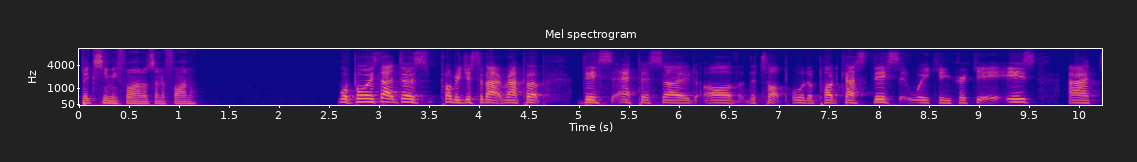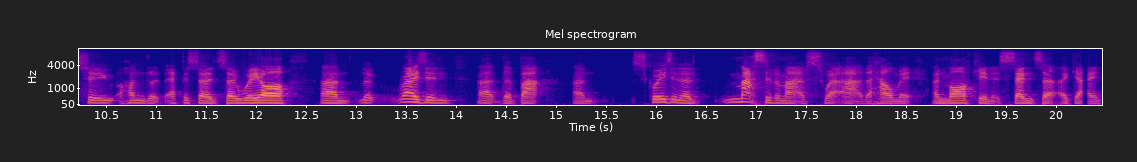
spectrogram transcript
big semi-finals and a final. Well, boys, that does probably just about wrap up this episode of the Top Order podcast this week in cricket. It is our 200th episode, so we are um, look raising uh, the bat, um, squeezing a massive amount of sweat out of the helmet, and marking centre again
